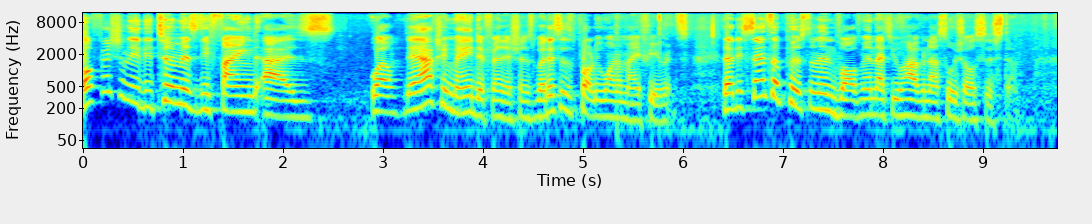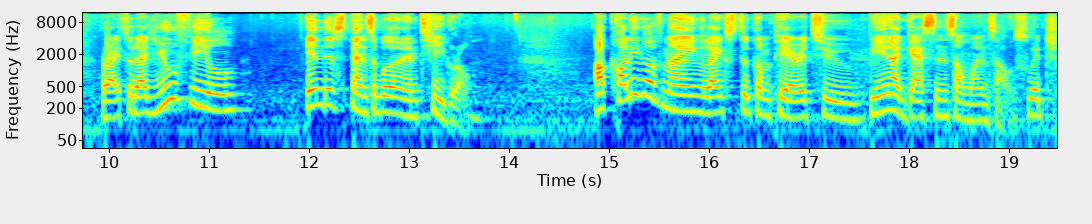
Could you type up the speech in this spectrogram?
Officially, the term is defined as well, there are actually many definitions, but this is probably one of my favorites. That the sense of personal involvement that you have in a social system, right? So that you feel indispensable and integral. A colleague of mine likes to compare it to being a guest in someone's house, which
